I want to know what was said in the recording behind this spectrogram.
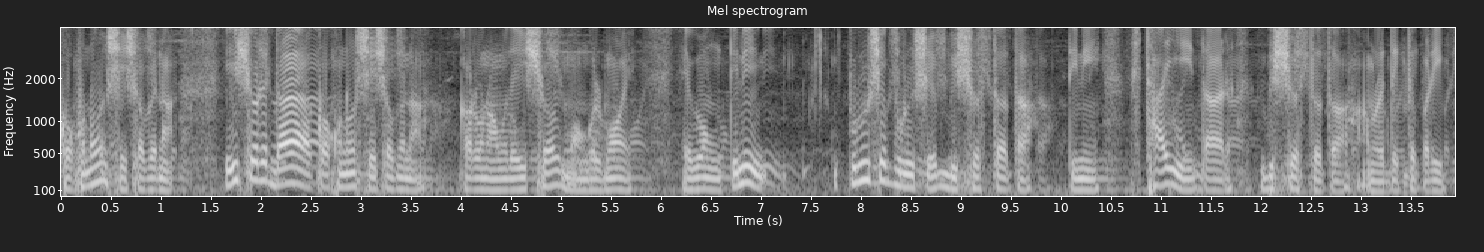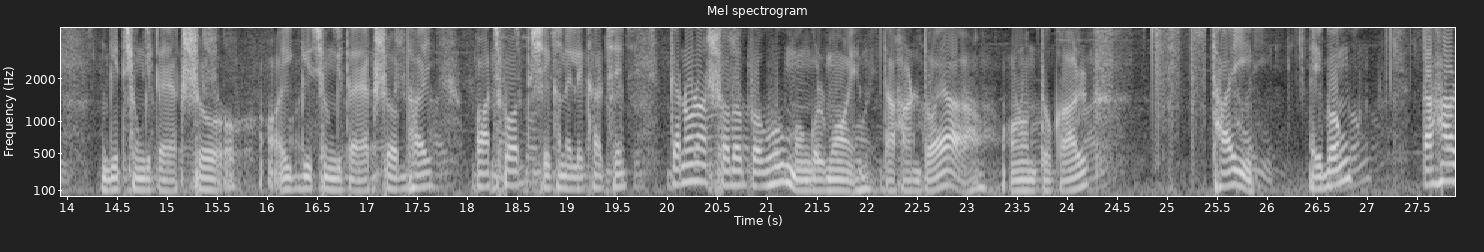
কখনো শেষ হবে না। ঈশ্বরের দয়া কখনো শেষ হবে না, কারণ আমাদের ঈশ্বর মঙ্গলময় এবং তিনি পুরুষে পুরুষে বিশ্বস্ততা। তিনি স্থায়ী তার বিশ্বস্ততা আমরা দেখতে পারি। গীত সঙ্গীতা একশো গীত সঙ্গীতা একশো অধ্যায় পাঁচ পদ সেখানে লেখা আছে, কেননা সদাপ্রভু মঙ্গলময়, তাহার দয়া অনন্তকাল স্থায়ী এবং তাহার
